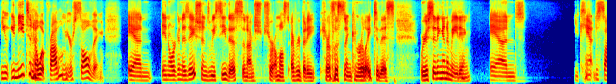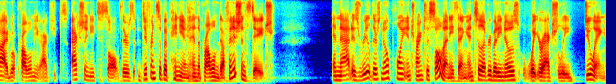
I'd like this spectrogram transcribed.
You you need to know what problem you're solving. And in organizations, we see this, and I'm sure almost everybody here listening can relate to this, where you're sitting in a meeting and you can't decide what problem you actually need to solve. There's a difference of opinion in the problem definition stage. And that is real. There's no point in trying to solve anything until everybody knows what you're actually doing.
